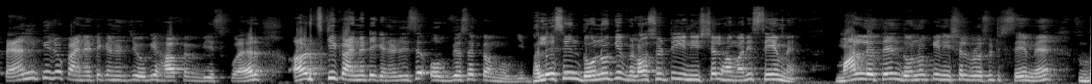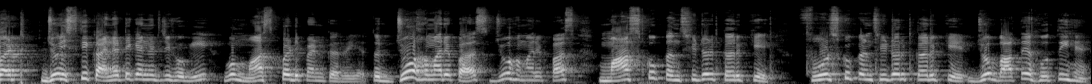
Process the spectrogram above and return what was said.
पेन की जो काइनेटिक एनर्जी होगी half m v square earth की काइनेटिक एनर्जी से ऑब्वियस कम होगी। भले से इन दोनों की वेलोसिटी इनिशियल हमारी सेम है मान लेते हैं दोनों की इनिशियल वेलोसिटी सेम है बट जो इसकी काइनेटिक एनर्जी होगी, वो मास पर डिपेंड कर रही है। तो जो हमारे पास, जो हमारे पास मास को कंसिडर करके फोर्स को कंसीडर करके जो बातें होती हैं,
